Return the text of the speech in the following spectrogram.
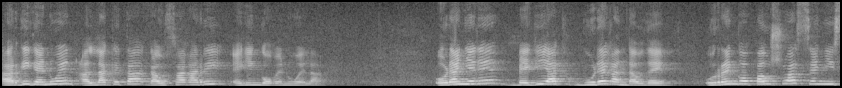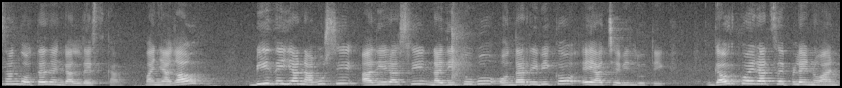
argi genuen aldaketa gauzagarri egingo genuela. Orain ere, begiak guregan daude, urrengo pausua zein izango ote den galdezka. Baina gaur, bi deia nagusi adierazi nahi ditugu ondarribiko EH bildutik. Gaurko eratze plenoan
